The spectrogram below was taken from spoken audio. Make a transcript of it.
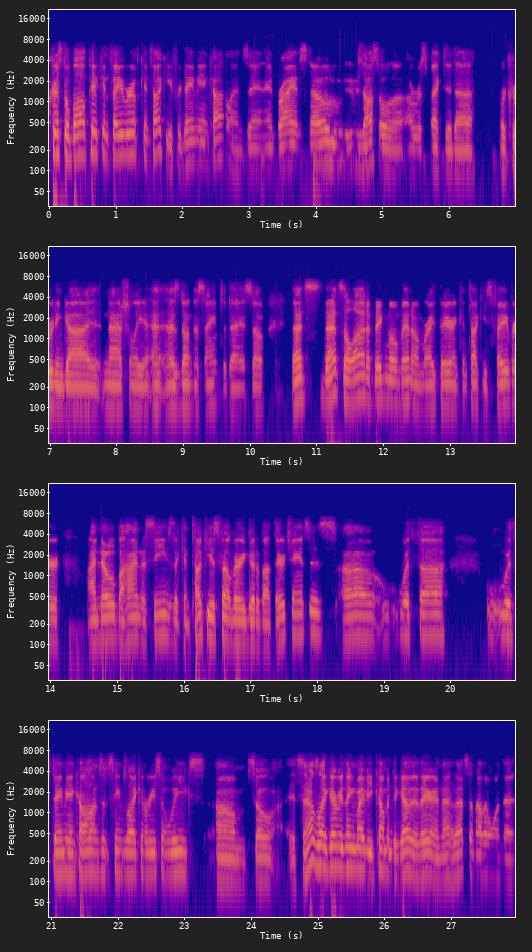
crystal ball pick in favor of Kentucky for Daimion Collins and, and Brian Snow, who, who's also a, a respected uh, recruiting guy nationally, has done the same today. So that's that's a lot of big momentum right there in Kentucky's favor. I know behind the scenes that Kentucky has felt very good about their chances uh, with uh, with Daimion Collins. It seems like in recent weeks. Um, so it sounds like everything might be coming together there, and that, that's another one that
